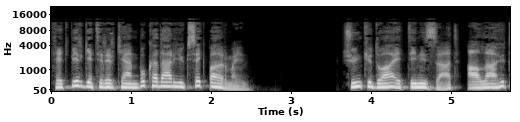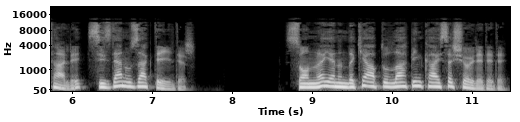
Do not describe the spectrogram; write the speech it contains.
Tekbir getirirken bu kadar yüksek bağırmayın. Çünkü dua ettiğiniz zat, Allahü Teala, sizden uzak değildir. Sonra yanındaki Abdullah bin Kays'a şöyle dedi.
